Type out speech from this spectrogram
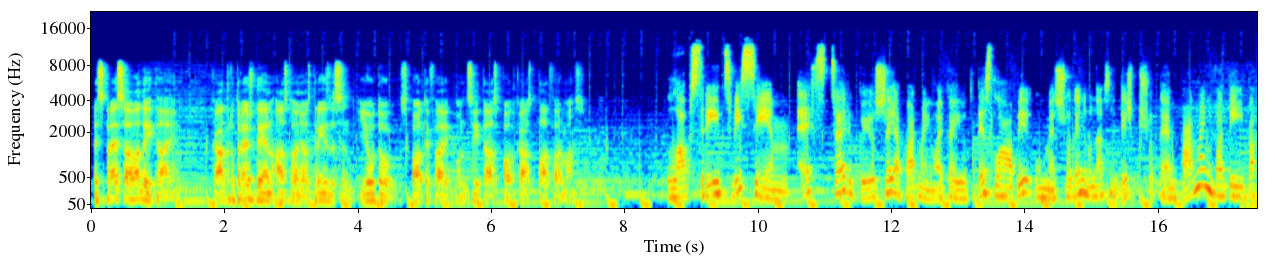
Espreso vadītājiem katru trešdienu, 8.30 YouTube, Spotify un citās podkāstu platformās. Labs rīts visiem! Es ceru, ka jūs šajā pārmaiņu laikā jūtaties labi, un mēs šodien runāsim tieši par šo tēmu - pārmaiņu vadība.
